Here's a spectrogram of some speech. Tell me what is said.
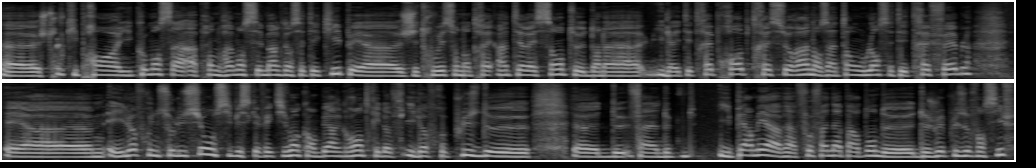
Euh, je trouve qu'il prend, il commence à, prendre vraiment ses marques dans cette équipe et euh, j'ai trouvé son entrée intéressante. Il a été très propre, très serein dans un temps où Lens était très faible et, il offre une solution aussi puisqu'effectivement quand Berg rentre, il offre, plus de il permet à, Fofana pardon, de, de jouer plus offensif.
